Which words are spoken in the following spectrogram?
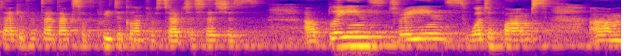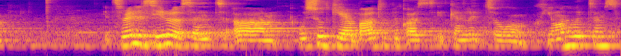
targeted attacks of critical infrastructure such as uh, planes, trains, water pumps. Um, it's really serious and um, we should care about it because it can lead to human victims.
